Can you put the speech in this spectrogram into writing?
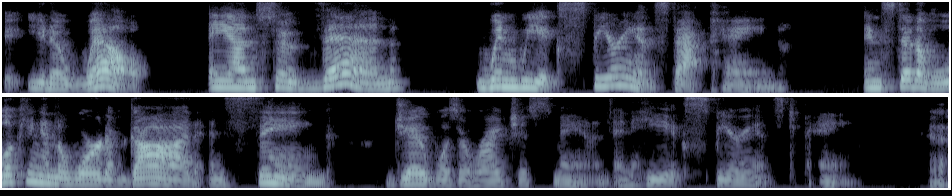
you know, well. And so then when we experience that pain, instead of looking in the word of God and seeing, Job was a righteous man and he experienced pain. Yes.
